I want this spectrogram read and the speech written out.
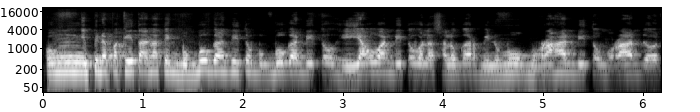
Kung ipinapakita natin bugbugan dito, bugbugan dito, hiyawan dito, wala sa lugar, minumurahan dito, murahan doon,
